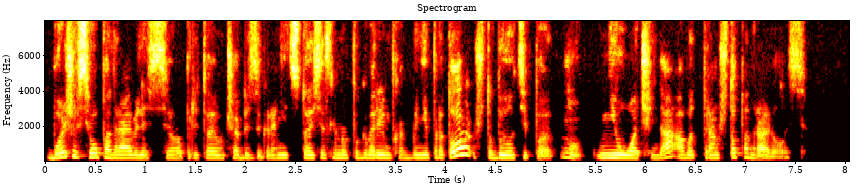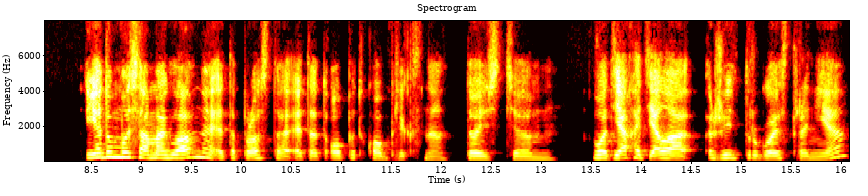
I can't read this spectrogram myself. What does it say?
больше всего понравились э, при твоей учебе за границей? То есть, если мы поговорим как бы не про то, что было, типа, ну, не очень, да, а вот прям что понравилось? Я думаю, самое главное это просто этот опыт комплексно. То есть, эм, вот я хотела жить в другой стране,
